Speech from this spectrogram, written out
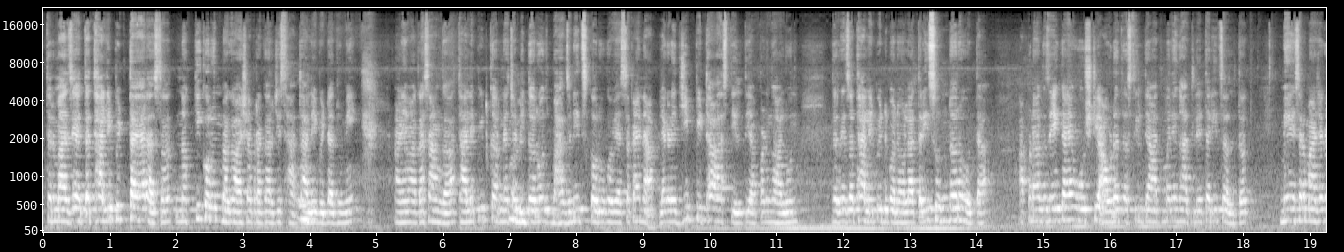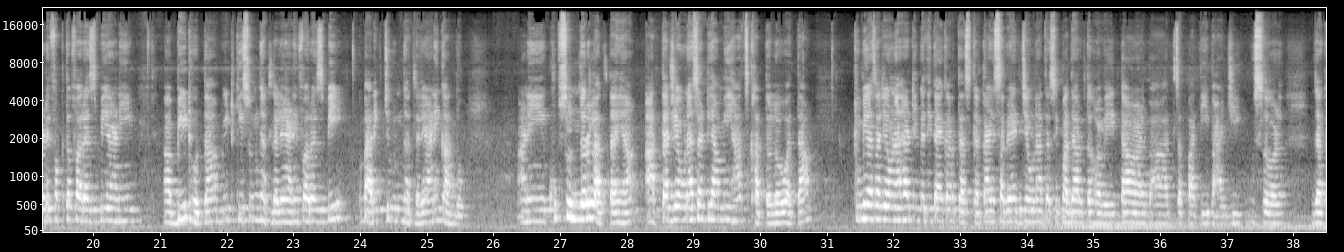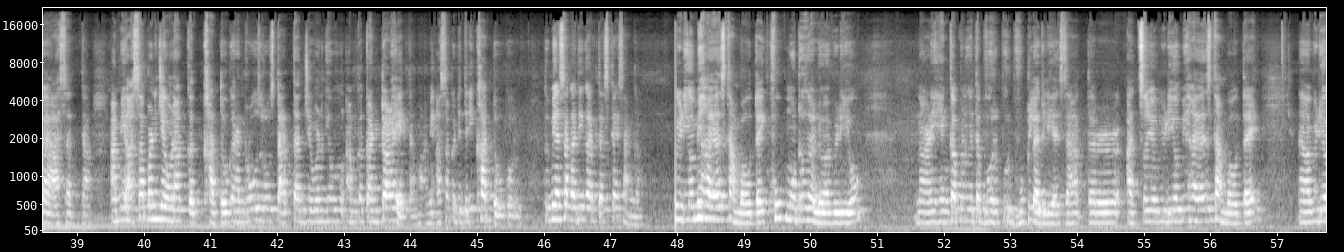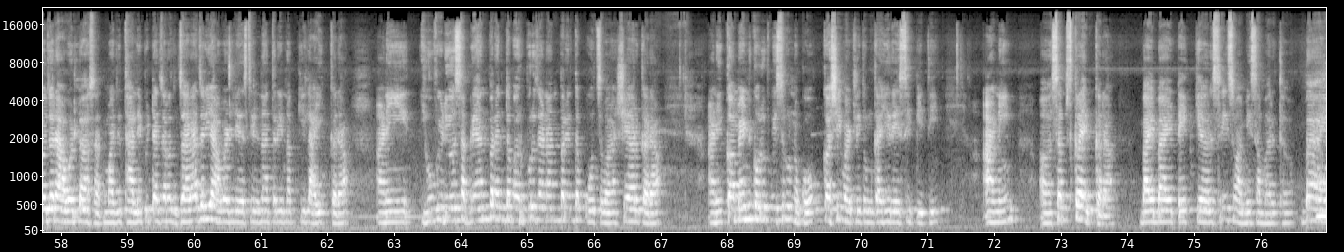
तर माझे आता थालीपीठ तयार असत नक्की करून बघा अशा प्रकारची थालीपीठा तुम्ही. आणि मला सांगा थालीपीठ करण्यासाठी दररोज भाजणीच करू हवी असं काय नाही. आपल्याकडे जी पिठा असतील ती आपण घालून जर त्याचा थालीपीठ बनवला तरी सुंदर होता. आपण जे काय गोष्टी आवडत असतील त्या आतमध्ये घातले तरी चालतात. मी सर माझ्याकडे फक्त फरसबी आणि बीट होता. बीट किसून घातलेले आणि फरसबी बारीक चिरून घातलेले आणि कांदो. आणि खूप सुंदर लागता ह्या. आता जेवणासाठी आम्ही ह्याच खातलो आता. तुम्ही असा जेवणासाठी कधी काय करतास का? काय सगळ्यात जेवणात असे पदार्थ हवे? डाळ भात चपाती भाजी उसळ जा काय असतात त्या. आम्ही असा पण जेवणात क- खातो कारण रोज रोज तात तात जेवण घेऊन आमका कंटाळा येता. मग आम्ही असं कधीतरी खातो करून. तुम्ही असा कधी करतास काय सांगा? व्हिडिओ मी हयाच थांबवतोय. खूप मोठं झालो हा व्हिडिओ. आणि हेंका पण आता भरपूर भूक लागली असा. तर आजचो यो व्हिडिओ मी हयाच थांबवताय. व्हिडिओ जर आवडला असात माझी थालीपीठा जरा जरा जरी आवडली असतील ना तरी नक्की लाईक करा. आणि ह्यो व्हिडिओ सगळ्यांपर्यंत भरपूर जणांपर्यंत पोचवा शेअर करा. आणि कमेंट करूक विसरू नको कशी वाटली तुमका ही रेसिपी ती. आणि सबस्क्राईब करा. Bye bye take care Shri Swami Samarth bye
